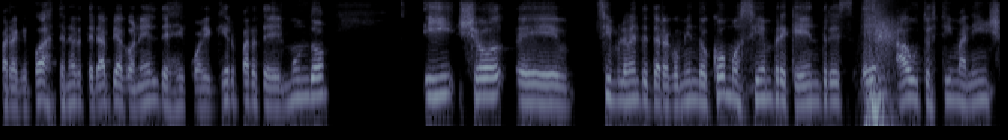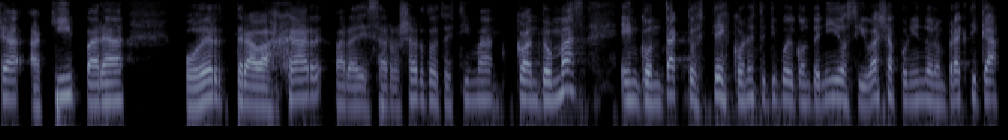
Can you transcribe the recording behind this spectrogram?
para que puedas tener terapia con él desde cualquier parte del mundo. Y yo eh, simplemente te recomiendo, como siempre, que entres en Autoestima Ninja aquí para poder trabajar para desarrollar tu autoestima. Cuanto más en contacto estés con este tipo de contenidos y vayas poniéndolo en práctica,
